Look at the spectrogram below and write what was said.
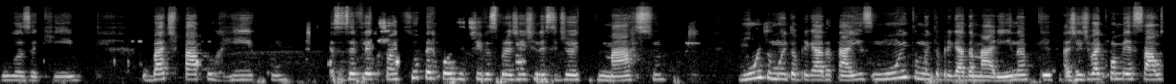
duas aqui, o bate-papo rico, essas reflexões super positivas para a gente nesse dia 8 de março. Muito, muito obrigada, Thaís. Muito, muito obrigada, Marina. A gente vai começar os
